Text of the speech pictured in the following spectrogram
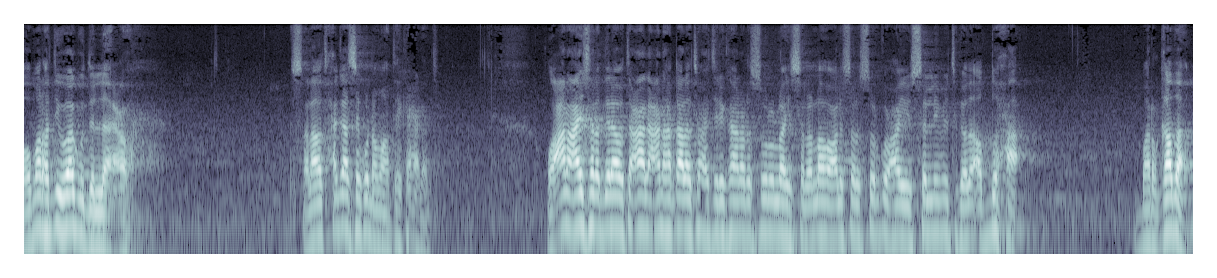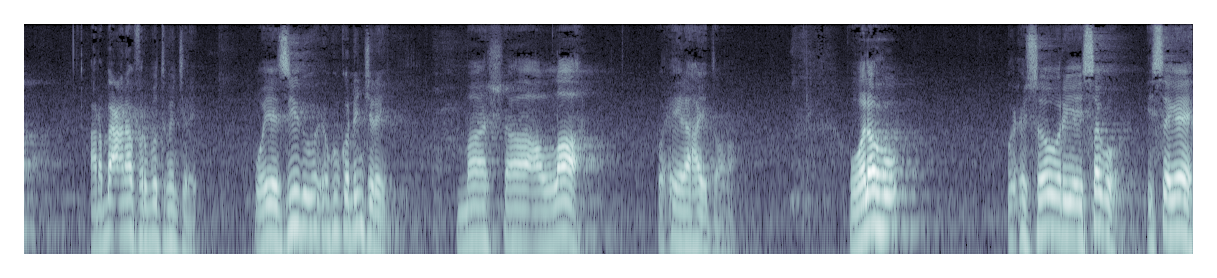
oo mar haddii waagu dilaaco salaad xaggaasay ku dhamaantay ka xidhanto wa can caisha radi allahu tacala canha qaalat waxay tihi kaana rasuulu llahi sala allahu alay sl rsulku waxa yusalimi tukada adduxa barqada arbacan afar buu tukan jiray. Wayaziidu wuxuu ku kordhin jiray maa shaa allah wuxuu ilaahay doono. Walahu wuxuu soo wariyey isagu isagee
